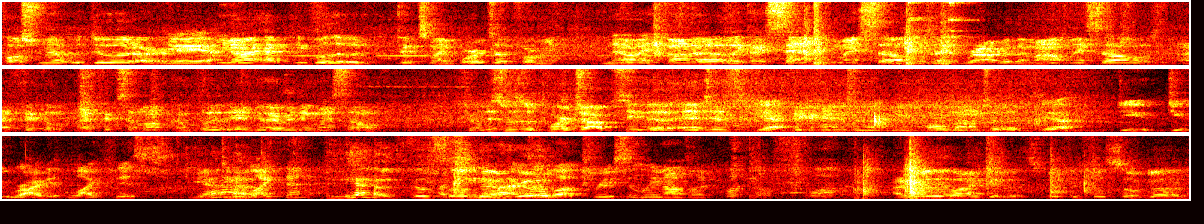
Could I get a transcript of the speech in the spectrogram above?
Paul Schmitt would do it, or Yeah, yeah. you know, I had people that would fix my boards up for me. Now I found out, like I sand them myself, I router them out myself, I fix them, I fix them up completely. I do everything myself. This was a poor job. See the edges? Yeah. Put your hands in there and you hold on to it. Yeah. Do you do you ride it like this? Do Yeah. you like that? Yeah, it feels I so seen him damn at good. Deluxe recently, and I was like, what the fuck? I really like it. It's, it feels so good.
